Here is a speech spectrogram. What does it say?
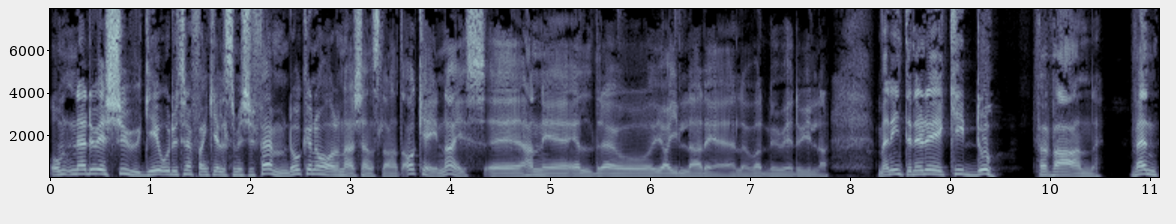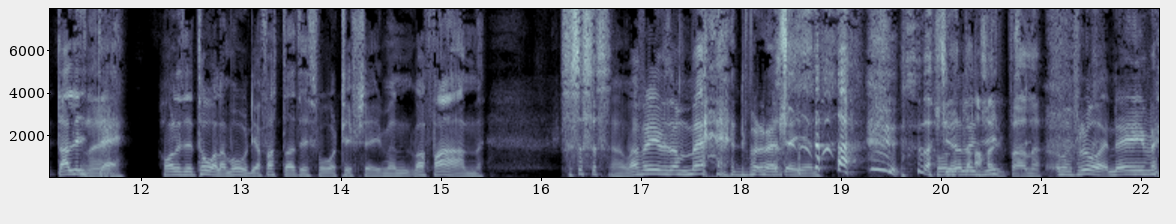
Om, när du är 20 och du träffar en kille som är 25, då kan du ha den här känslan att okej, nice, eh, han är äldre och jag gillar det, eller vad nu är du gillar. Men inte när du är kiddo, för fan. Vänta lite. Nej. Ha lite tålamod, jag fattar att det är svårt i och för sig men vad fan. Ja, varför är du så mad på den här tjejen? Hon har legit-. Hon frågar, nej men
